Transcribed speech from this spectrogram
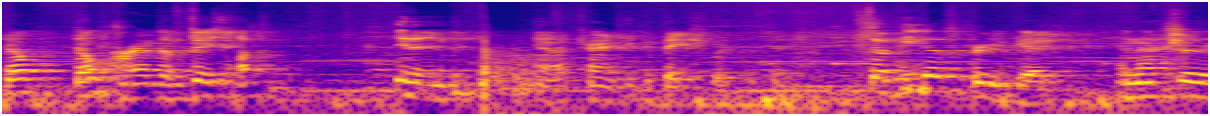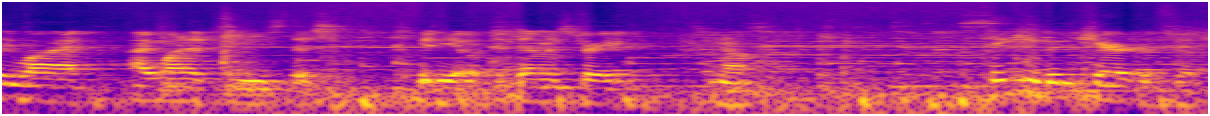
Don't don't grab the fish and then you know try and take a picture with the fish. So he does pretty good, and that's really why I wanted to use this video to demonstrate, you know, taking good care of the fish.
